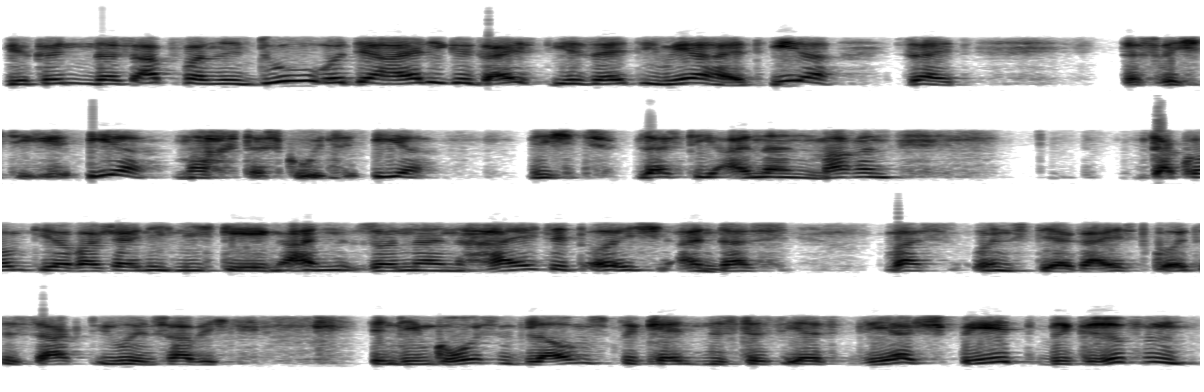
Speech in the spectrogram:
Wir könnten das abwandeln. Du und der Heilige Geist, ihr seid die Mehrheit. Ihr seid das Richtige. Ihr macht das Gute. Ihr nicht. Lasst die anderen machen. Da kommt ihr wahrscheinlich nicht gegen an, sondern haltet euch an das, was uns der Geist Gottes sagt. Übrigens habe ich in dem großen Glaubensbekenntnis das erst sehr spät begriffen,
